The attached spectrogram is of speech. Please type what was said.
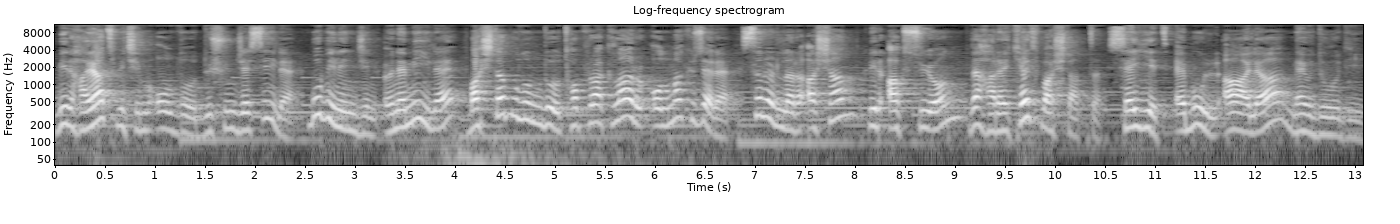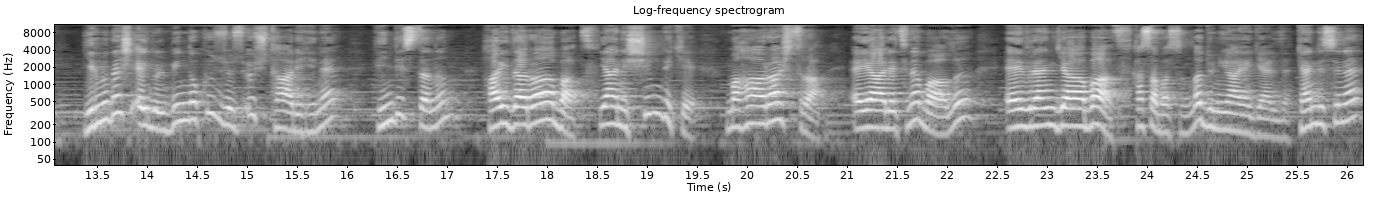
bir hayat biçimi olduğu düşüncesiyle, bu bilincin önemiyle başta bulunduğu topraklar olmak üzere sınırları aşan bir aksiyon ve hareket başlattı. Seyyid Ebul Ala Mevdudi 25 Eylül 1903 tarihine Hindistan'ın Hyderabad yani şimdiki Maharashtra eyaletine bağlı Evrengabad kasabasında dünyaya geldi. Kendisine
